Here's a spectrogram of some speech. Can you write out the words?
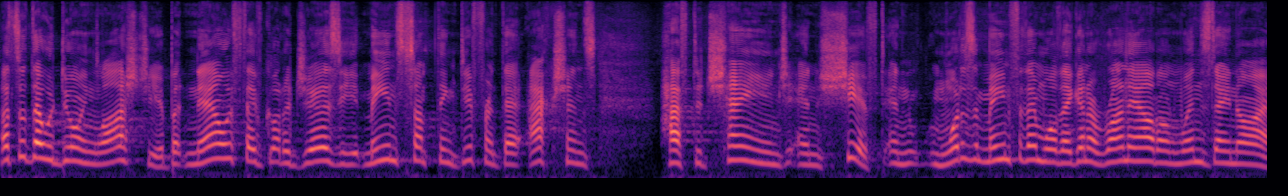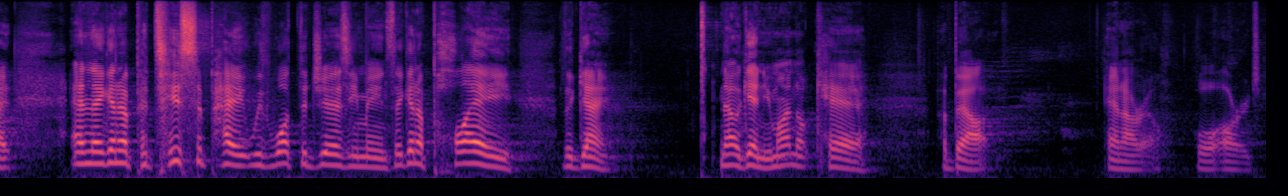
That's what they were doing last year. But now, if they've got a jersey, it means something different. Their actions have to change and shift. And what does it mean for them? Well, they're going to run out on Wednesday night and they're going to participate with what the jersey means. They're going to play the game. Now, again, you might not care about NRL or origin.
